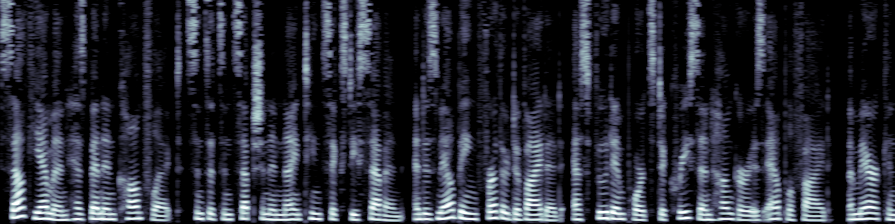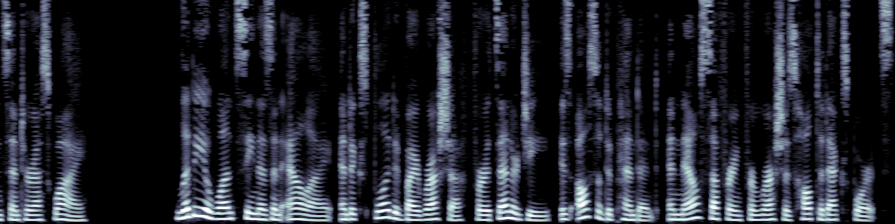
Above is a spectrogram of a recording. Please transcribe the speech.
South Yemen has been in conflict since its inception in 1967 and is now being further divided as food imports decrease and hunger is amplified, American Center SY. Libya once seen as an ally and exploited by Russia for its energy is also dependent and now suffering from Russia's halted exports.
